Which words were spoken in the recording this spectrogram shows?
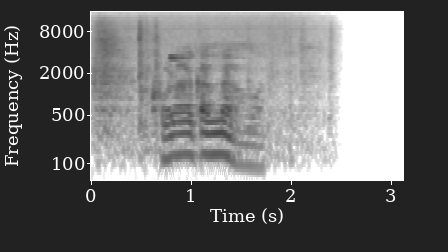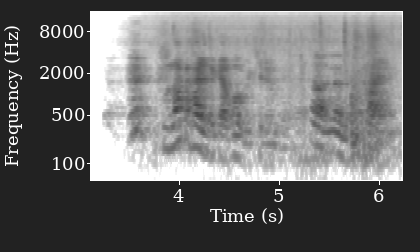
これはあかんなもう中入るときは防具着るんであなんですか、はい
